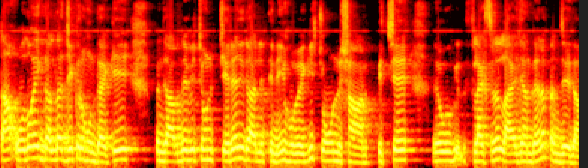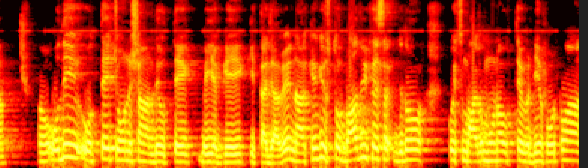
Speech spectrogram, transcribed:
ਤਾਂ ਉਦੋਂ ਇਹ ਗੱਲ ਦਾ ਜ਼ਿਕਰ ਹੁੰਦਾ ਹੈ ਕਿ ਪੰਜਾਬ ਦੇ ਵਿੱਚ ਹੁਣ ਚਿਹਰਿਆਂ ਦੀ ਰਾਜਨੀਤੀ ਨਹੀਂ ਹੋਵੇਗੀ, ਚੋਣ ਨਿਸ਼ਾਨ ਪਿੱਛੇ ਫਲੈਕਸ ਜਿਹੜਾ ਲਾਇਆ ਜਾਂਦਾ ਹੈ ਨਾ ਪੰਜੇ ਦਾ ਉਹਦੀ ਉੱਤੇ ਚੋਣ ਨਿਸ਼ਾਨ ਦੇ ਉੱਤੇ ਵੀ ਅੱਗੇ ਕੀਤਾ ਜਾਵੇ, ਨਾ ਕਿਉਂਕਿ ਉਸ ਤੋਂ ਬਾਅਦ ਵੀ ਫਿਰ ਜਦੋਂ ਕੋਈ ਸਮਾਗਮ ਹੋਣਾ, ਉੱਥੇ ਵੱਡੀਆਂ ਫੋਟੋਆਂ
